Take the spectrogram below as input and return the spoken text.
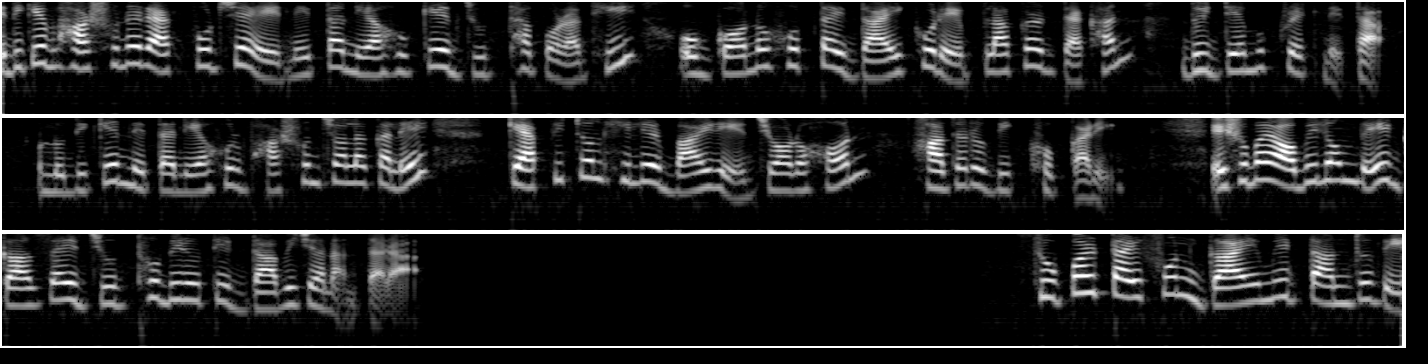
এদিকে ভাষণের এক পর্যায়ে নেতানিয়াহুকে যুদ্ধাপরাধী ও গণহত্যায় দায়ী করে প্লাকার্ড দেখান দুই ডেমোক্রেট নেতা। অন্যদিকে নেতানিয়াহুর ভাষণ চলাকালে ক্যাপিটল হিলের বাইরে জড়ো হন হাজারো বিক্ষোভকারী। এ সময় অবিলম্বে গাজায় যুদ্ধবিরতির দাবি জানান তারা। সুপার টাইফুন গায়েমির তাণ্ডবে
